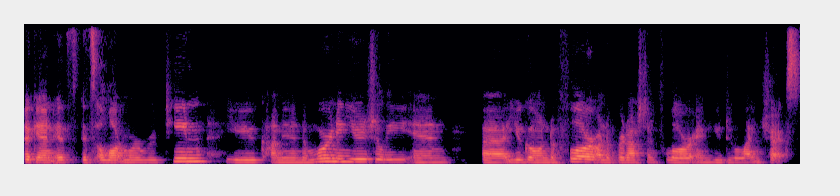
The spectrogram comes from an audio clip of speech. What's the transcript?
again, it's, it's a lot more routine. You come in in the morning usually and uh, you go on the floor, on the production floor, and you do line checks.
